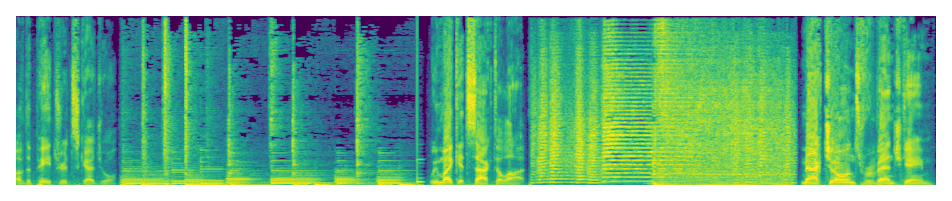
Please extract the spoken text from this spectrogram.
of the Patriots schedule. We might get sacked a lot. Mac Jones revenge game.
